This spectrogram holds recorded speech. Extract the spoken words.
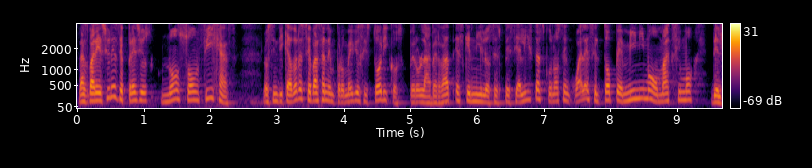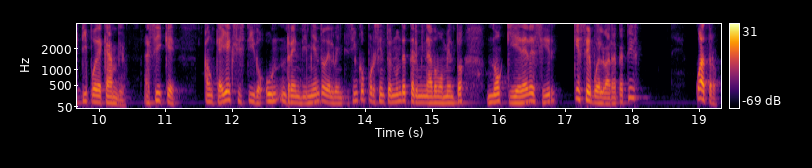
Las variaciones de precios no son fijas. Los indicadores se basan en promedios históricos, pero la verdad es que ni los especialistas conocen cuál es el tope mínimo o máximo del tipo de cambio. Así que, aunque haya existido un rendimiento del 25% en un determinado momento, no quiere decir que se vuelva a repetir. 4.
